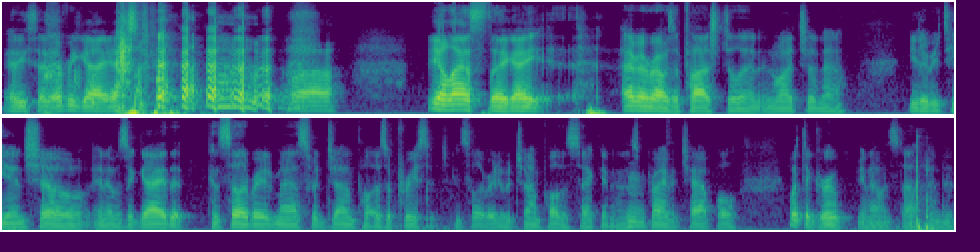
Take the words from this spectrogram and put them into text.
And he said, every guy asks. Me." Wow. Yeah. Last thing, I I remember I was a postulant and watching a EWTN show, and it was a guy that concelebrated mass with John Paul as a priest that concelebrated with John Paul II in his mm. private chapel with the group, you know, and stuff. And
